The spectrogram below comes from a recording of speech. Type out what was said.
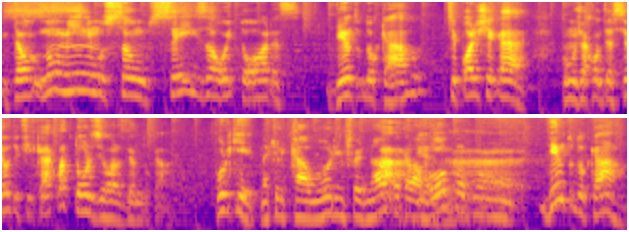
Então, no mínimo, são 6 a 8 horas dentro do carro. Você pode chegar, como já aconteceu, de ficar 14 horas dentro do carro. Por quê? Naquele calor infernal, com Ah, aquela veja, roupa, com Dentro do carro,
